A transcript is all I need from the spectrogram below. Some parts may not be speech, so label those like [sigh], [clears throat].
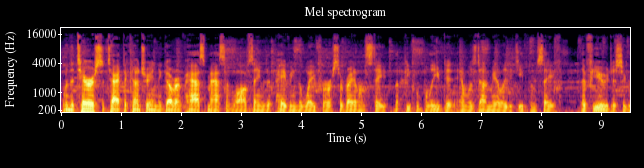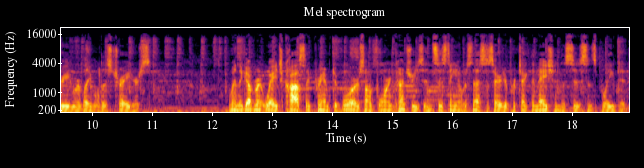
When the terrorists attacked the country and the government passed massive laws aimed at paving the way for a surveillance state, the people believed it and was done merely to keep them safe. The few who disagreed were labeled as traitors. When the government waged costly preemptive wars on foreign countries, insisting it was necessary to protect the nation, the citizens believed it.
